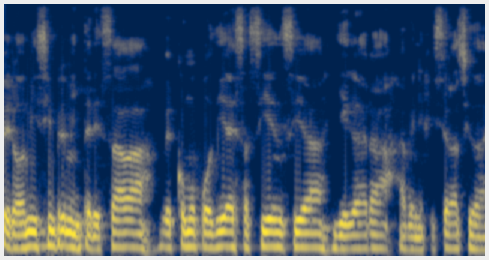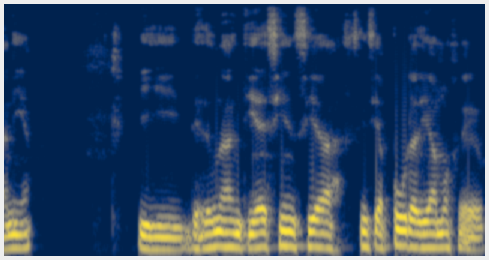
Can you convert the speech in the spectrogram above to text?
pero a mí siempre me interesaba ver cómo podía esa ciencia llegar a, beneficiar a la ciudadanía. Y desde una entidad de ciencia, ciencia pura, digamos, eh,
